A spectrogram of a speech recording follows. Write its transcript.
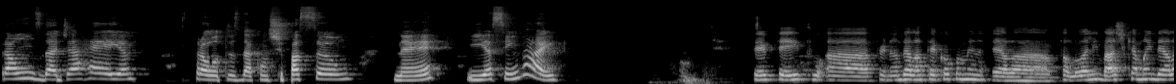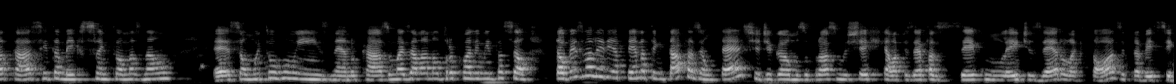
Para uns dá diarreia, para outros dá constipação, né? E assim vai. Perfeito. A Fernanda, ela até ela falou ali embaixo que a mãe dela tá assim também, que os sintomas não é, são muito ruins, né, no caso, mas ela não trocou a alimentação. Talvez valeria a pena tentar fazer um teste, digamos, o próximo shake que ela fizer fazer com leite zero lactose, para ver se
